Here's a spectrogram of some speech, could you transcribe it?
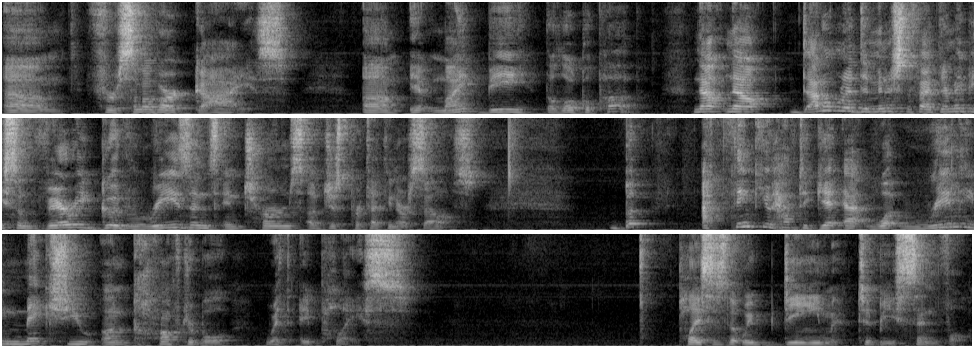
Um, for some of our guys, um, it might be the local pub. Now, now, I don't want to diminish the fact there may be some very good reasons in terms of just protecting ourselves, but I think you have to get at what really makes you uncomfortable with a place. Places that we deem to be sinful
